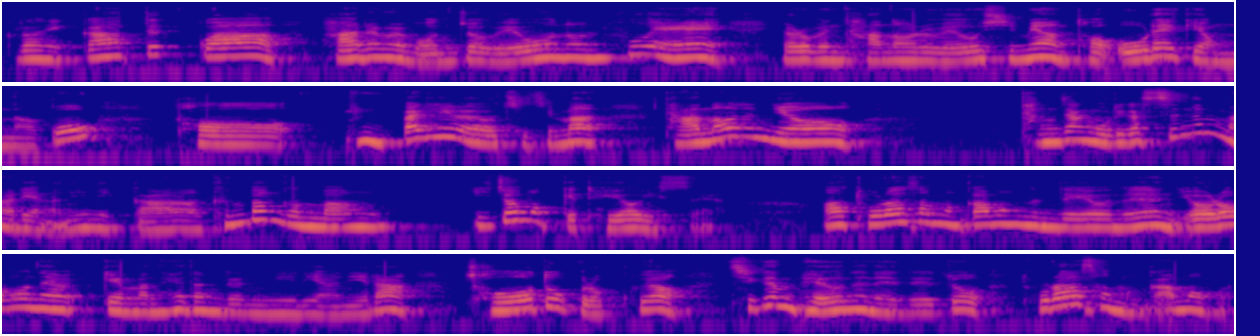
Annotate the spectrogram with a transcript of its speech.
그러니까 뜻과 발음을 먼저 외워놓은 후에 여러분 단어를 외우시면 더 오래 기억나고 더 빨리 외워지지만 단어는요 당장 우리가 쓰는 말이 아니니까 금방금방 잊어먹게 되어 있어요. 아, 돌아서만 까먹는데요는 여러분에게만 해당되는 일이 아니라 저도 그렇고요. 지금 배우는 애들도 돌아서만 까먹어요.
